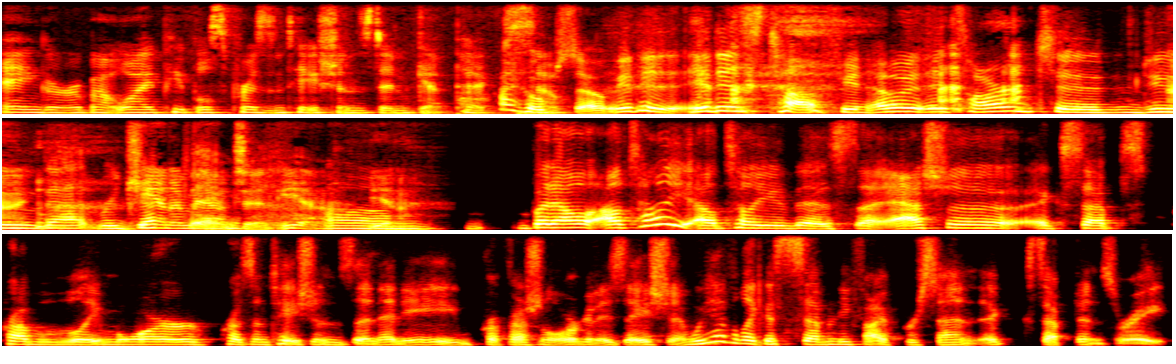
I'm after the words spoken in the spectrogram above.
anger about why people's presentations didn't get picked. I hope so. It is. It is tough. You know, it's hard to do that. Rejecting. Can't imagine. Yeah. Um, yeah. But I'll, I'll tell you. I'll tell you this. Uh, ASHA accepts probably more presentations than any professional organization. We have like a seventy-five percent acceptance rate.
